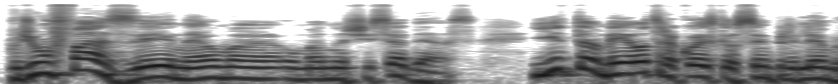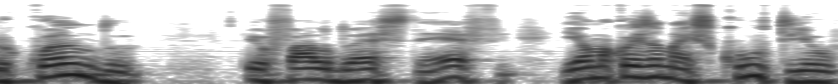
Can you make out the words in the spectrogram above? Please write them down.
Podiam fazer, né, uma, uma notícia dessa. E também outra coisa que eu sempre lembro quando eu falo do STF, e é uma coisa mais culta, e eu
